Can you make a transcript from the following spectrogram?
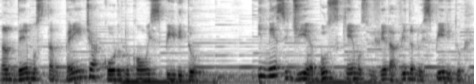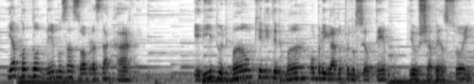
andemos também de acordo com o Espírito. E nesse dia busquemos viver a vida no Espírito e abandonemos as obras da carne. Querido irmão, querida irmã, obrigado pelo seu tempo. Deus te abençoe.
